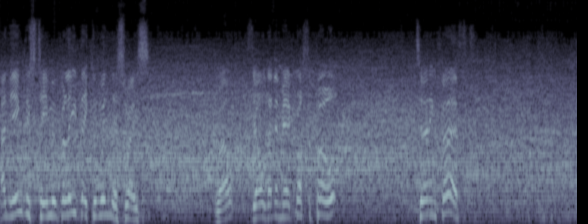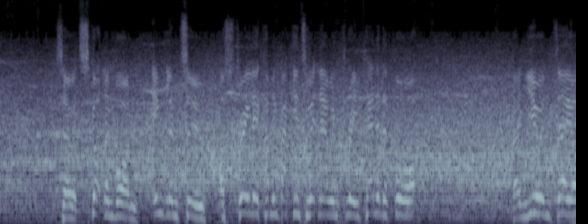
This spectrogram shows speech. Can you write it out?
and the English team, who believe they can win this race? Well, it's the old enemy across the pool, turning first. So it's Scotland 1, England 2, Australia coming back into it now in 3, Canada 4, and Ewan Dale,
